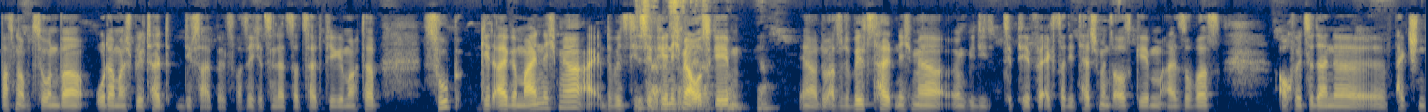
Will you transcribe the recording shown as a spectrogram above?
was eine Option war, oder man spielt halt Disciples, was ich jetzt in letzter Zeit viel gemacht habe. Soup geht allgemein nicht mehr. Du willst die CP nicht mehr ausgeben. Ja, ja du, also du willst halt nicht mehr irgendwie die CP für extra Detachments ausgeben, all sowas. Auch willst du deine äh, Faction,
